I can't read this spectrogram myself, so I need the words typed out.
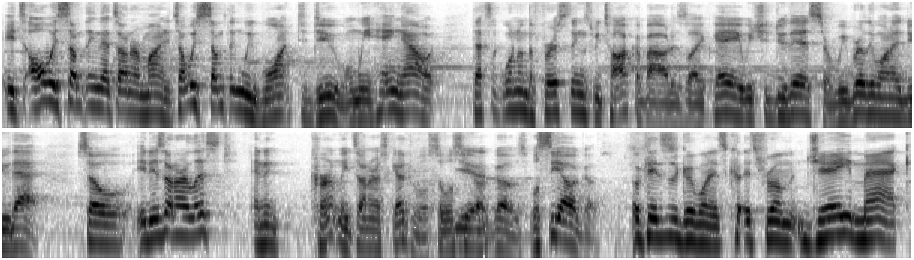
it's always something that's on our mind. It's always something we want to do when we hang out. That's like one of the first things we talk about is like, hey, we should do this or we really want to do that. So it is on our list and it, currently it's on our schedule. So we'll see Yeah. how it goes. We'll see how it goes. Okay, this is a good one. It's it's from J Mac.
